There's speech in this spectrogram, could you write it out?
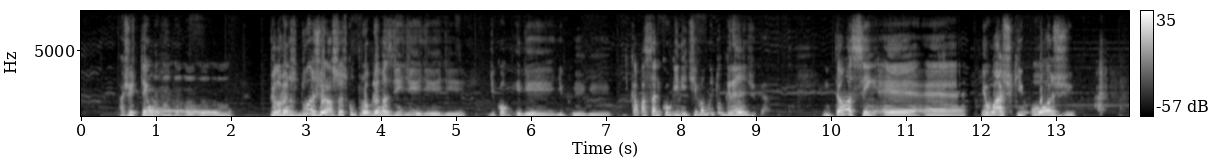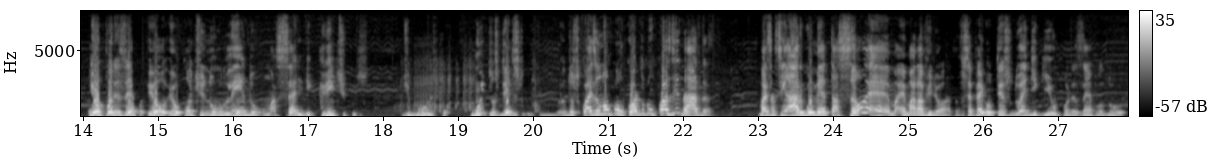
A gente tem um, um, um pelo menos duas gerações com problemas de, de, de, de, capacidade cognitiva muito grande, cara. Então, assim, é, é, eu acho que hoje, eu, por exemplo, eu, eu continuo lendo uma série de críticos de música, muitos deles dos quais eu não concordo com quase nada. Mas, assim, a argumentação é, é maravilhosa. Você pega um texto do Andy Gill, por exemplo, do,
